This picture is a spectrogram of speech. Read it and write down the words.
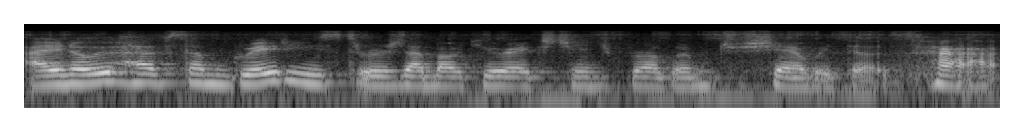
I know you have some great histories about your exchange program to share with us.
